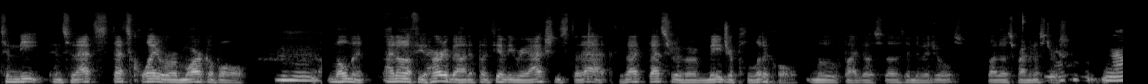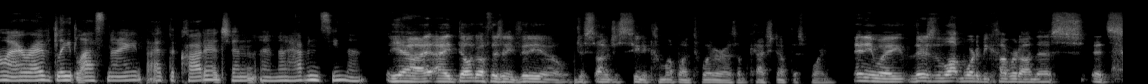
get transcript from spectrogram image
to meet. And so that's that's quite a remarkable mm-hmm. moment. I don't know if you heard about it, but do you have any reactions to that? Because that that's sort of a major political move by those those individuals by those prime ministers. No, I arrived late last night at the cottage and, and I haven't seen that. Yeah, I, I, don't know if there's any video. Just I've just seen it come up on Twitter as I'm catching up this morning. Anyway, there's a lot more to be covered on this. It's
